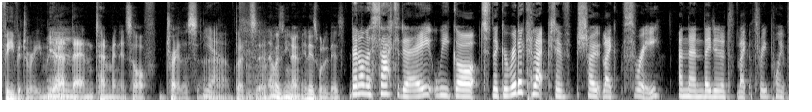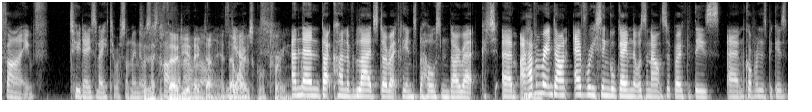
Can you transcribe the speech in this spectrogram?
fever dream Yeah. and then 10 minutes of trailers Yeah. uh, but uh, that was you know it is what it is Then on the Saturday, we got the Guerrilla Collective show like three, and then they did a, like three point five two days later or something. That so was this like is the half third an year hour they've done it is that yeah. why it was called three And Okay. then that kind of led directly into the Wholesome Direct. Um, I Mm. haven't written down every single game that was announced at both of these um, conferences because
